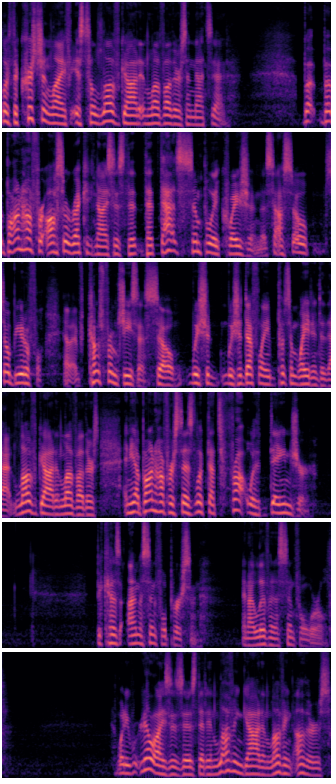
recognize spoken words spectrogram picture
look, the Christian life is to love God and love others, and that's it. But, but Bonhoeffer also recognizes that, that that simple equation, that sounds so, so beautiful, uh, it comes from Jesus. So we should, we should definitely put some weight into that. Love God and love others. And yet Bonhoeffer says, look, that's fraught with danger because I'm a sinful person and I live in a sinful world. What he realizes is that in loving God and loving others,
